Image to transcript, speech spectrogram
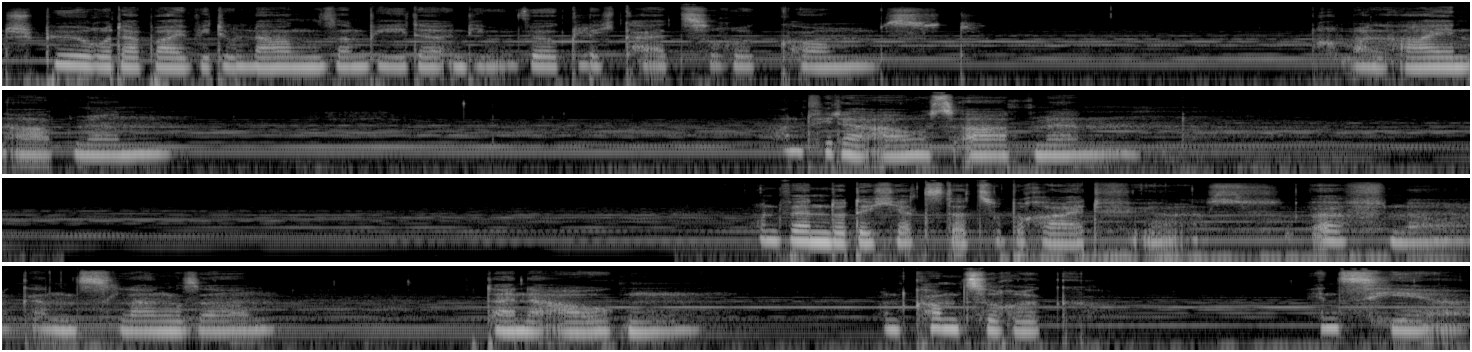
Spüre dabei, wie du langsam wieder in die Wirklichkeit zurückkommst Nochmal einatmen und wieder ausatmen. Und wenn du dich jetzt dazu bereit fühlst, öffne ganz langsam deine Augen und komm zurück ins Hier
